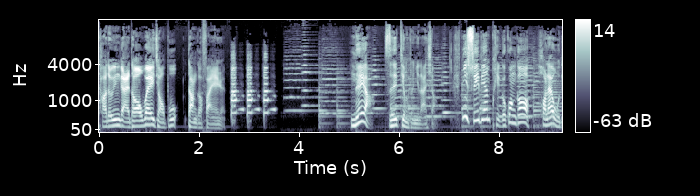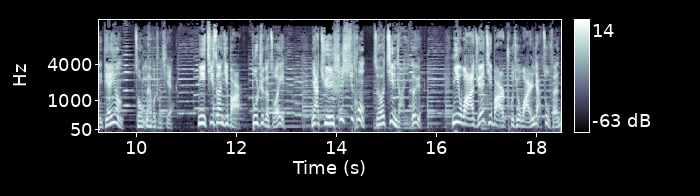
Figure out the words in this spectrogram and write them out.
他都应该到外交部当个发言人。那呀，是得盯着你蓝翔，你随便拍个广告，好莱坞的电影总卖不出去。你计算机班布置个作业。人家军事系统就要紧张一个月，你挖掘机班出去挖人家祖坟，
